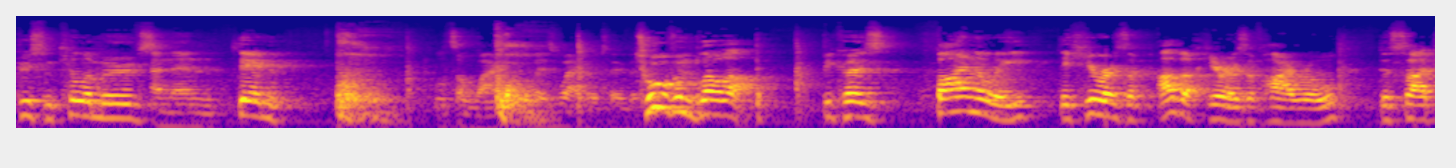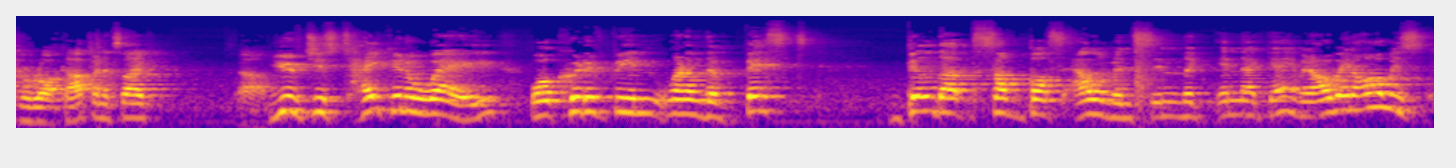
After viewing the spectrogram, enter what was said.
do some killer moves. And then Then well, it's a waggle. There's waggle too. But two of them blow up because finally the heroes of other heroes of Hyrule decide to rock up, and it's like oh, you've just taken away what could have been one of the best build-up sub-boss elements in the in that game. And I mean, I was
